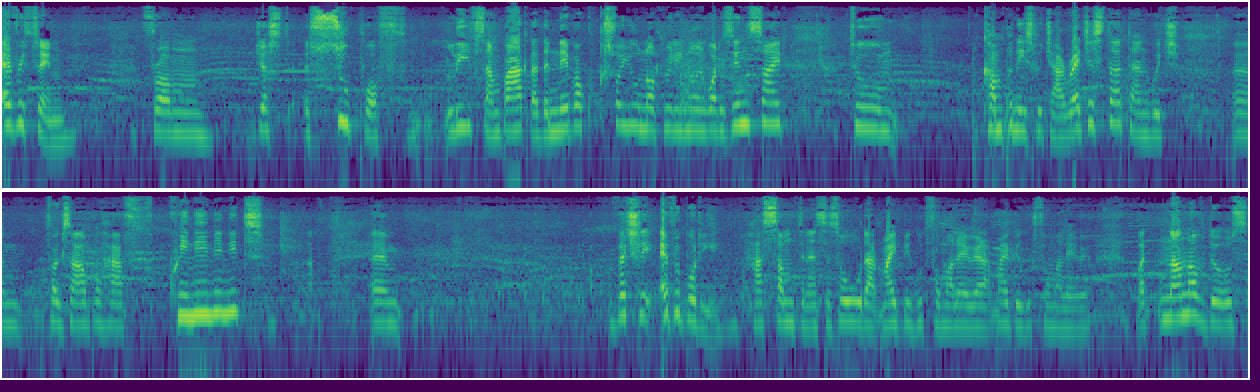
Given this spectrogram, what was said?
everything from just a soup of leaves and bark that the neighbor cooks for you, not really knowing what is inside, to companies which are registered and which, um, for example, have quinine in it. Um, virtually everybody has something and says, oh, that might be good for malaria, that might be good for malaria. But none of those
